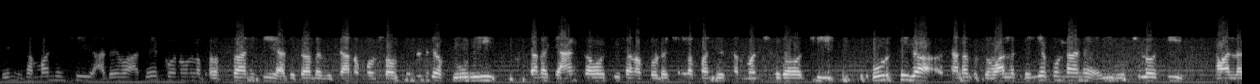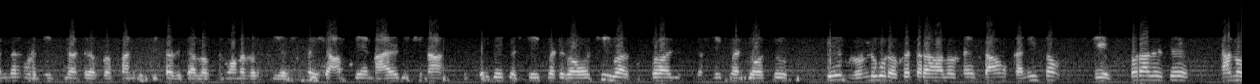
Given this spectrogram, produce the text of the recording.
దీనికి సంబంధించి అదే అదే కోణంలో ప్రస్తుతానికి అధికారుల విచారణ కొనసాగుతుంది. పూరి తన గ్యాంగ్ కావచ్చు తన ప్రొడక్షన్లో పనిచేస్తున్న మనుషులు కావచ్చు పూర్తిగా తనకు వాళ్ళకి తెలియకుండానే ఈ రుచిలోకి వాళ్ళందరూ కూడా చెప్పినట్టుగా ప్రస్తుతానికి సిట్ అధికారులు అనుమానం వ్యక్తం చేస్తుంది శ్యామ్ కే నాయుడు ఇచ్చిన ఏకైక స్టేట్మెంట్ కావచ్చు ఇవాళ సుబ్బరాజు ఇచ్చిన స్టేట్మెంట్ కావచ్చు సేమ్ రెండు కూడా ఒకే తరహాలో ఉన్నాయి. తాము కనీసం ఈ సుబ్బరాజు అయితే నన్ను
